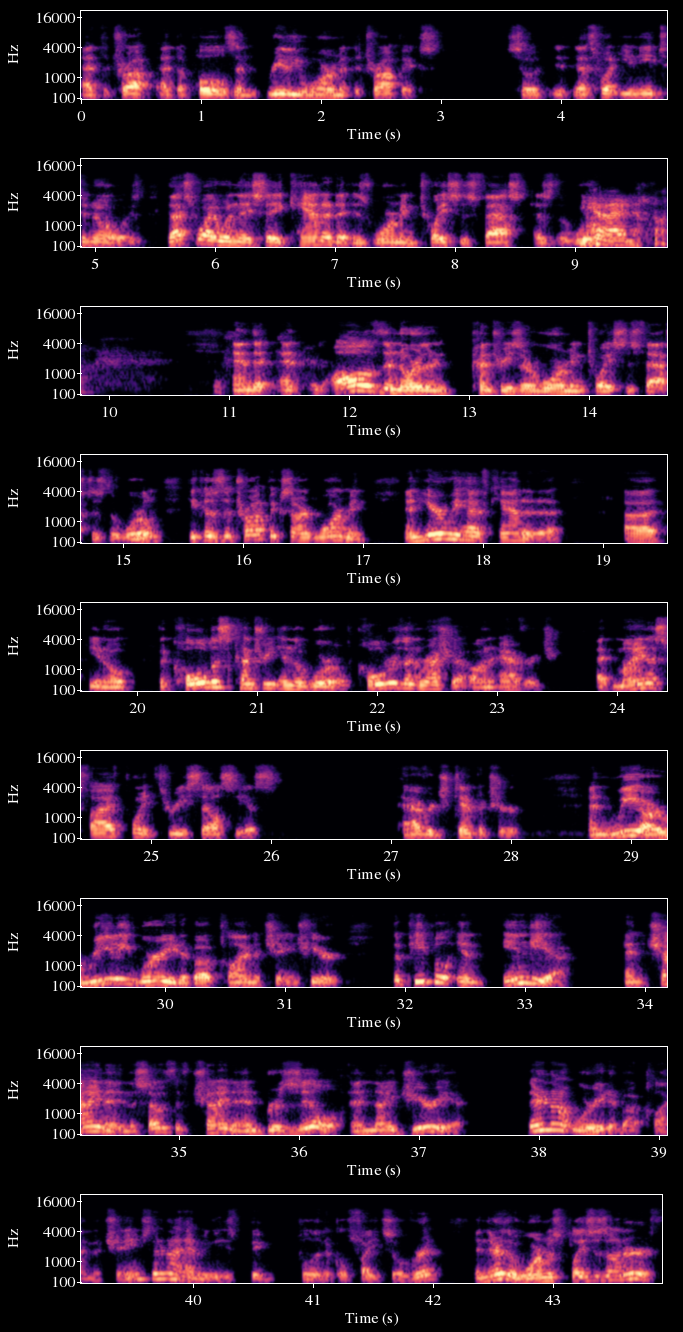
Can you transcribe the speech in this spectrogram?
at the trop at the poles and really warm at the tropics. So that's what you need to know. That's why when they say Canada is warming twice as fast as the world. Yeah, I know. And that and all of the northern countries are warming twice as fast as the world because the tropics aren't warming. And here we have Canada, uh, you know, the coldest country in the world, colder than Russia on average, at minus 5.3 Celsius average temperature. And we are really worried about climate change here. The people in India and China, in the south of China, and Brazil and Nigeria, they're not worried about climate change. They're not having these big political fights over it. And they're the warmest places on earth.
